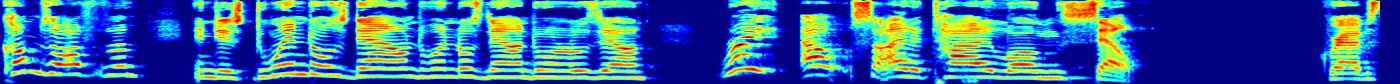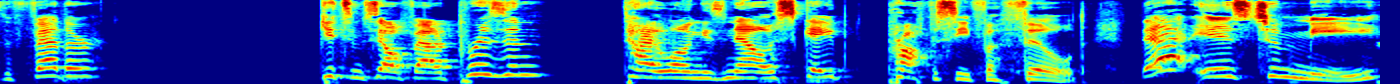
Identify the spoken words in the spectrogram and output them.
comes off of him and just dwindles down, dwindles down, dwindles down, right outside of Tai Lung's cell. Grabs the feather, gets himself out of prison. Tai Lung is now escaped. Prophecy fulfilled. That is to me.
